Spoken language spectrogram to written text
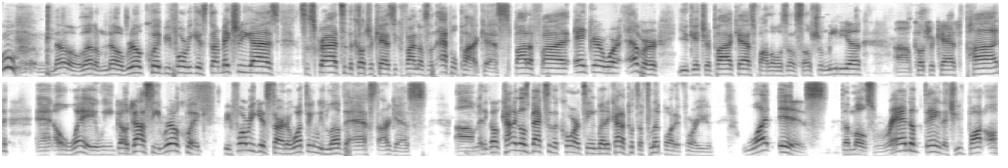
No, let them know. Real quick before we get started, make sure you guys subscribe to the Culture Cast. You can find us on Apple Podcasts, Spotify, Anchor, wherever you get your podcast. Follow us on social media, um, Culture Cast Pod, and away we go. Jah-C, real quick before we get started, one thing we love to ask our guests, um, and it go, kind of goes back to the quarantine, but it kind of puts a flip on it for you. What is the most random thing that you've bought off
